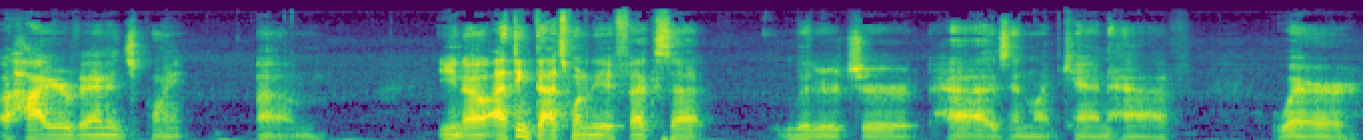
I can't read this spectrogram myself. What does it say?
a higher vantage point um you know i think that's one of the effects that literature has and like can have where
